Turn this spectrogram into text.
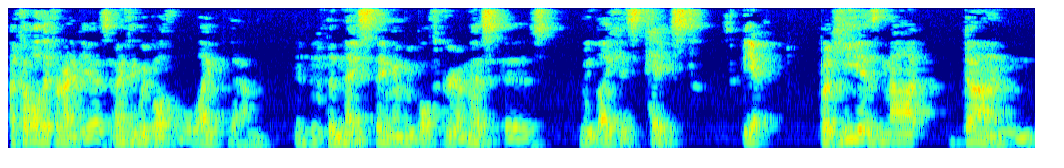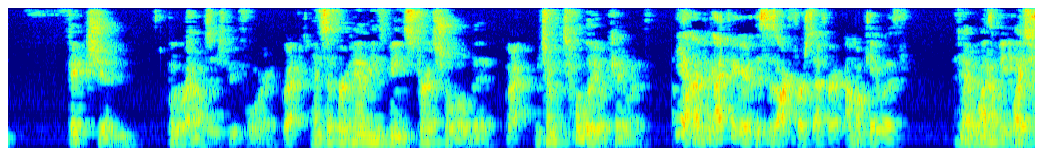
a couple of different ideas, and I think we both like them. Mm-hmm. The nice thing, and we both agree on this, is we like his taste. Yeah. But he has not done fiction book Right. covers before. Right. And so for him, he's being stretched a little bit. Right. Which I'm totally okay with. Yeah, I, I figure this is our first effort. I'm okay with. Yeah, why, this don't- be- why,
